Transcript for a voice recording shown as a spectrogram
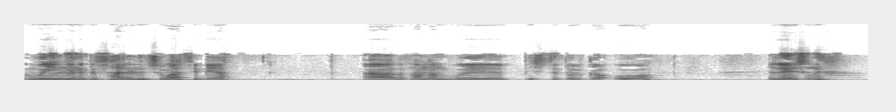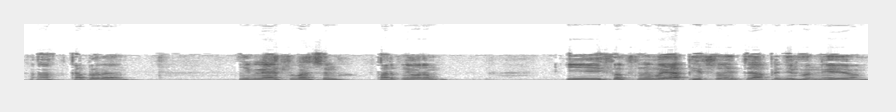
вы не написали ничего о себе, а в основном вы пишете только о женщине, а, которая является вашим партнером. И, собственно, вы описываете определенные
